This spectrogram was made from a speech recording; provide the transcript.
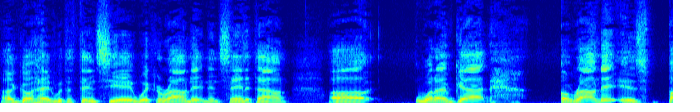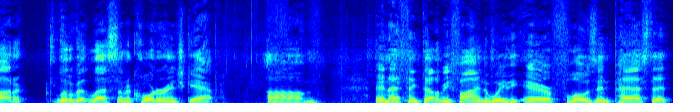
uh go ahead with the thin CA, wick around it, and then sand it down. Uh, what I've got around it is about a little bit less than a quarter inch gap. Um, and I think that'll be fine the way the air flows in past it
